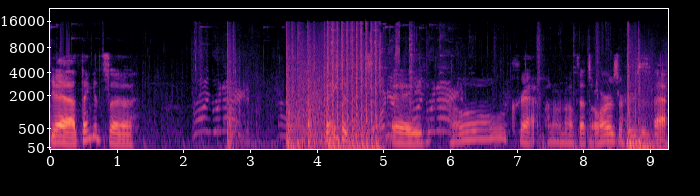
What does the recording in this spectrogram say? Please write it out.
Yeah, I think it's a Throwing grenade. I think it's a. Oh crap. I don't know if that's ours or whose is that.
